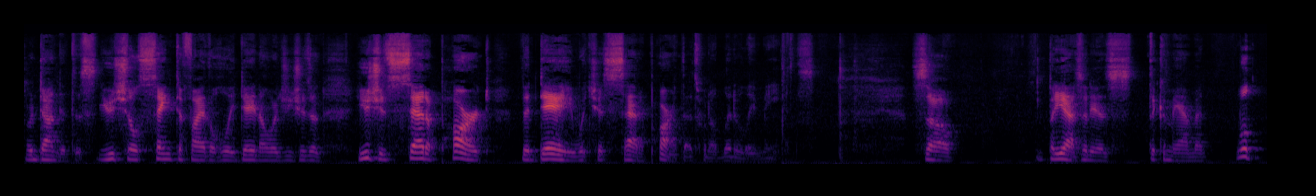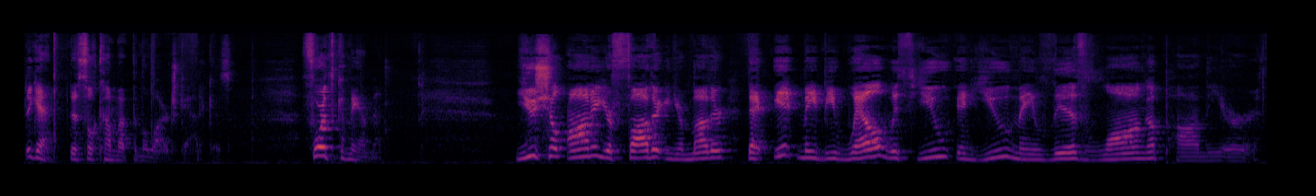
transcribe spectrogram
redundant. This you shall sanctify the holy day. In other words, you should you should set apart the day which is set apart. That's what it literally means. So, but yes, it is the commandment. Well, again, this will come up in the large catechism. Fourth commandment. You shall honor your father and your mother, that it may be well with you and you may live long upon the earth.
